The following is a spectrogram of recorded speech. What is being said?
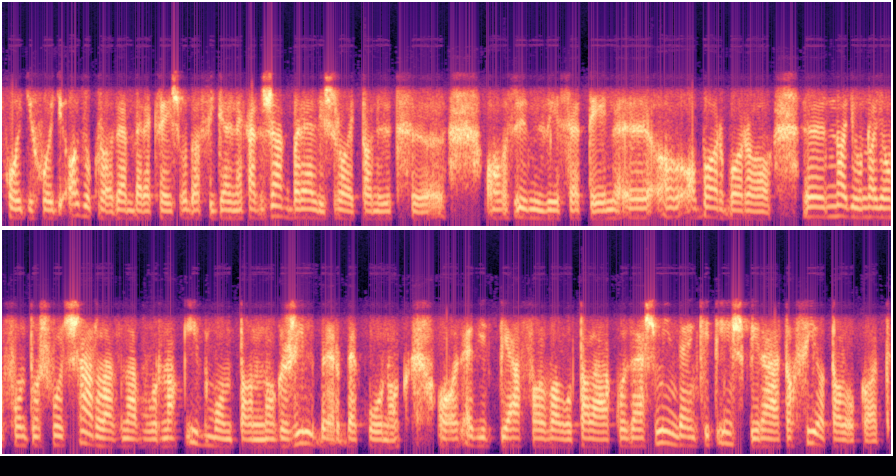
hogy, hogy azokra az emberekre is odafigyelnek. Hát Jacques Brel is rajta nőtt föl az ő művészetén, a, Barbara nagyon-nagyon fontos volt Charles Aznavournak, Yves Montannak, Gilbert Becónak az Edith Piaffal való találkozás, mindenkit inspirált, a fiatalokat,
